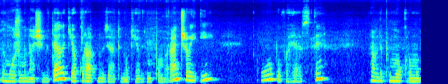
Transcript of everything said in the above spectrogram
ми можемо наші метелики акуратно взяти. Ну, от я візьму помаранчевий і обвести. Там, де по мокрому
